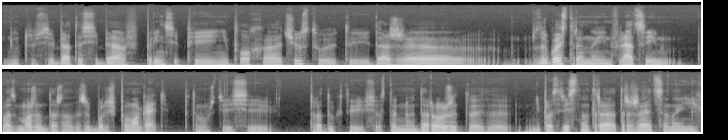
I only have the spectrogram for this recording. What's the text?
ну, то есть ребята себя, в принципе, неплохо чувствуют. И даже, э, с другой стороны, инфляция им, возможно, должна даже больше помогать. Потому что если продукты и все остальное дороже, то это непосредственно отра- отражается на их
